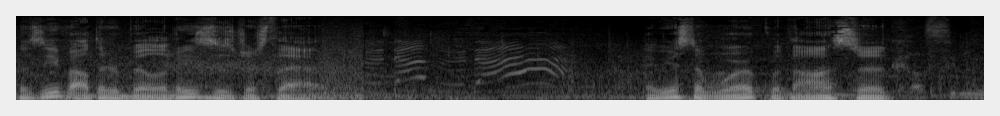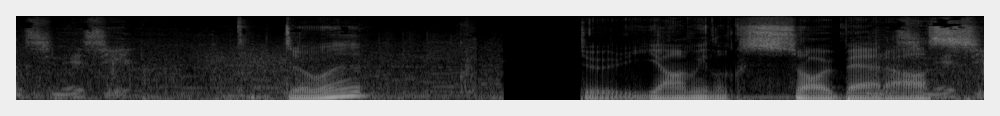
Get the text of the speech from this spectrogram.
Does he have other abilities? Is just that? Maybe he has to work with us to do it? Dude, Yami looks so badass.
